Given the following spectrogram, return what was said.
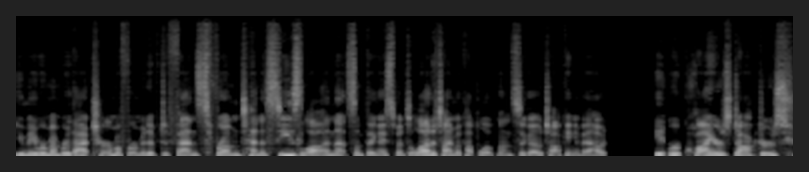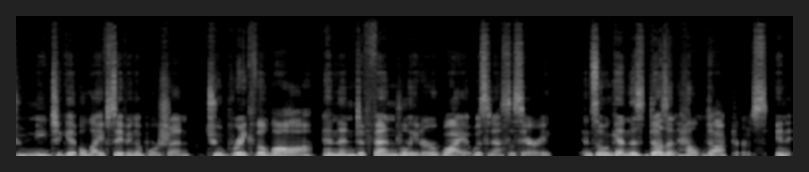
You may remember that term, affirmative defense, from Tennessee's law, and that's something I spent a lot of time a couple of months ago talking about. It requires doctors who need to give a life saving abortion to break the law and then defend later why it was necessary. And so, again, this doesn't help doctors in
